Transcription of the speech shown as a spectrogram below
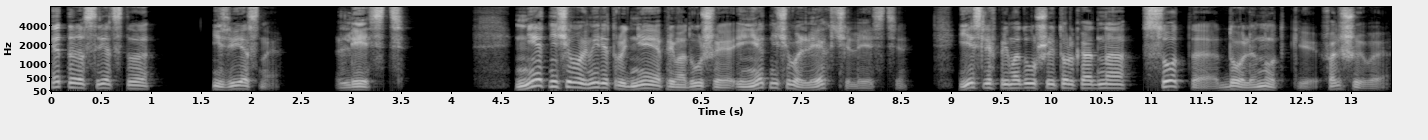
Это средство известное. Лесть. Нет ничего в мире труднее прямодушия, и нет ничего легче лести. Если в прямодушии только одна сотая доля нотки фальшивая,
